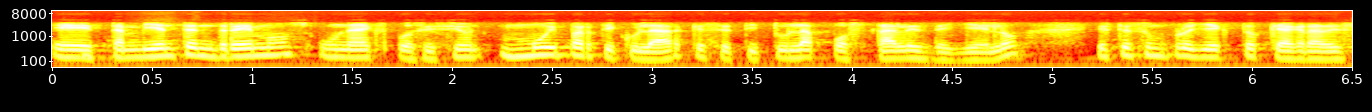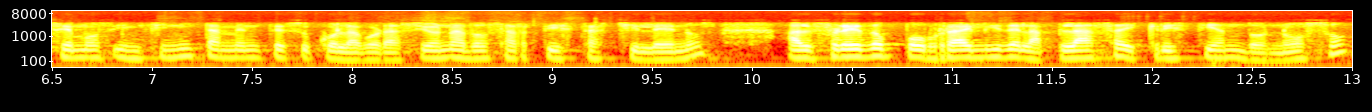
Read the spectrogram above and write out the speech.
Eh, también tendremos una exposición muy particular que se titula Postales de Hielo. Este es un proyecto que agradecemos infinitamente su colaboración a dos artistas chilenos, Alfredo Pourraili de la Plaza y Cristian Donoso,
